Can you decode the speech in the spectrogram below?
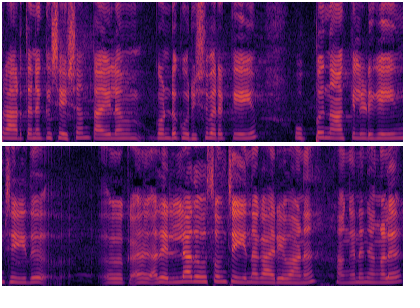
പ്രാർത്ഥനയ്ക്ക് ശേഷം തൈലം കൊണ്ട് കുരിശ് വരക്കുകയും ഉപ്പ് നാക്കിലിടുകയും ചെയ്ത് ഏഹ് ക- അത് എല്ലാ ദിവസവും ചെയ്യുന്ന കാര്യമാണ്. അങ്ങനെ ഞങ്ങൾ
